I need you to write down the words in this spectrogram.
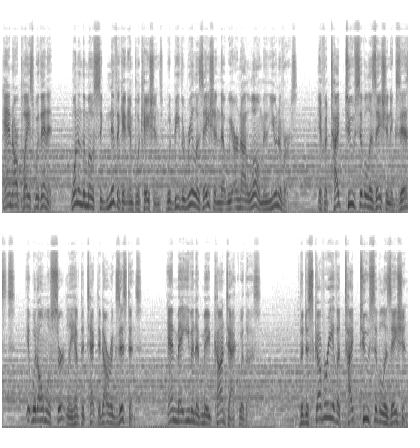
and our place within it. One of the most significant implications would be the realization that we are not alone in the universe. If a Type 2 civilization exists, it would almost certainly have detected our existence and may even have made contact with us. The discovery of a Type 2 civilization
